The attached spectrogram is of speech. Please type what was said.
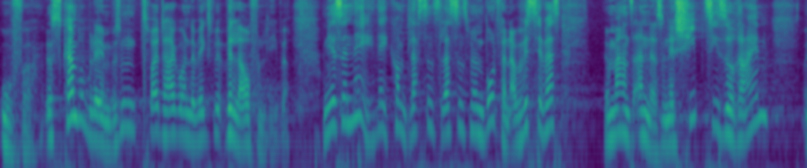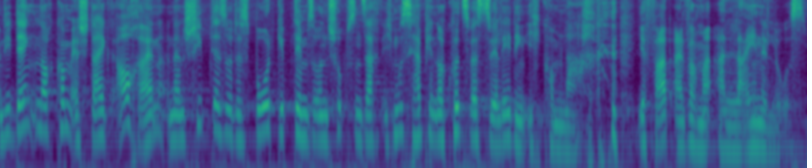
Ufer. Das ist kein Problem, wir sind zwei Tage unterwegs, wir, wir laufen lieber. Und ihr sagt, nee, nee, komm, lasst uns, lasst uns mit dem Boot fahren. Aber wisst ihr was, wir machen es anders. Und er schiebt sie so rein und die denken noch, komm, er steigt auch ein. Und dann schiebt er so das Boot, gibt dem so einen Schubs und sagt, ich habe hier noch kurz was zu erledigen, ich komme nach. ihr fahrt einfach mal alleine los.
